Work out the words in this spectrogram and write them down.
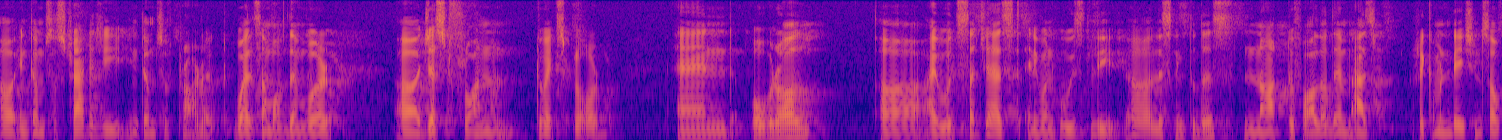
uh, in terms of strategy, in terms of product, while some of them were uh, just fun to explore. And overall, uh, I would suggest anyone who is uh, listening to this not to follow them as recommendations of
